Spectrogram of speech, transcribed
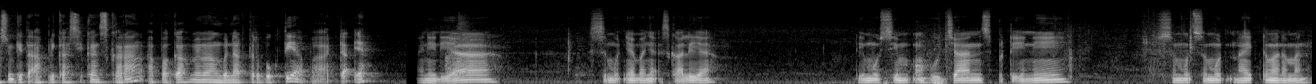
Langsung kita aplikasikan sekarang. Apakah memang benar terbukti? Apa ada ya? Nah, ini dia. Semutnya banyak sekali ya. Di musim penghujan seperti ini semut-semut naik teman-teman.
